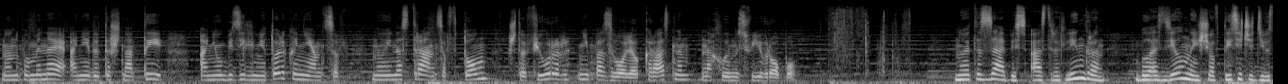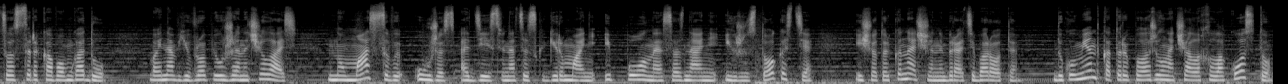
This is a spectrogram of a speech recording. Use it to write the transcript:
но напоминая о ней до тошноты, они убедили не только немцев, но и иностранцев в том, что фюрер не позволил красным нахлынуть в Европу. Но эта запись Астрид Лингрен была сделана еще в 1940 году. Война в Европе уже началась, но массовый ужас от действий нацистской Германии и полное осознание их жестокости еще только начали набирать обороты. Документ, который положил начало Холокосту,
